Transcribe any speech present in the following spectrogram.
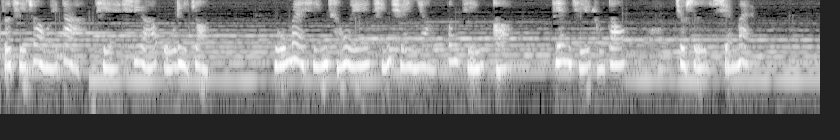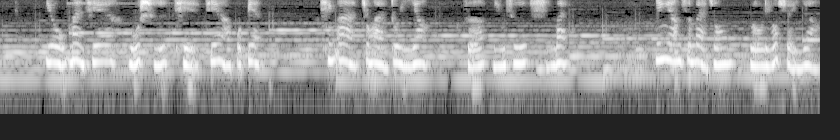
则其状为大且虚而无力状，如脉形成为琴弦一样绷紧而尖急如刀，就是弦脉。又脉尖如石且尖而不变，轻按重按都一样，则名之实脉。阴阳之脉中，如流水一样，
